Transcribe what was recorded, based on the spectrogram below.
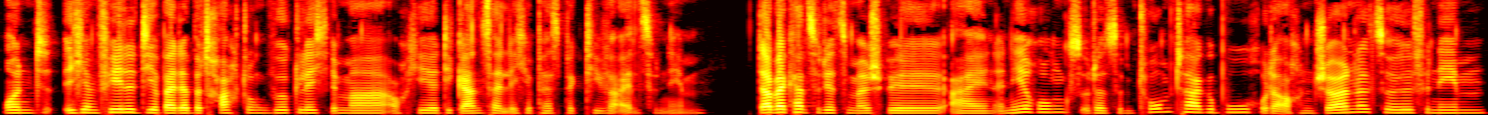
und ich empfehle dir bei der Betrachtung wirklich immer auch hier die ganzheitliche Perspektive einzunehmen. Dabei kannst du dir zum Beispiel ein Ernährungs- oder Symptomtagebuch oder auch ein Journal zur Hilfe nehmen,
